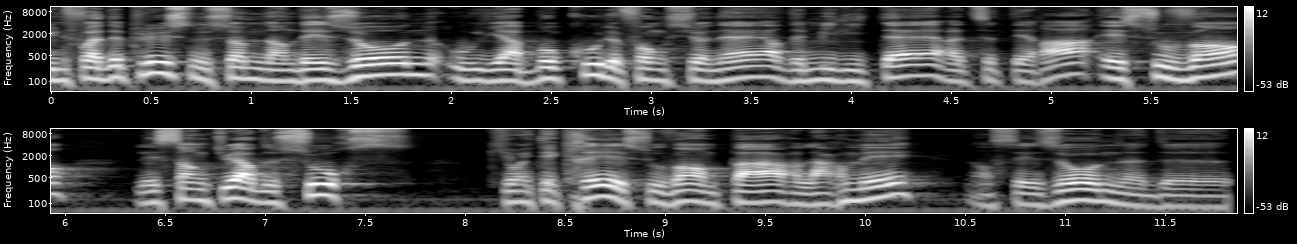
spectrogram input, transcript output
une fois de plus, nous sommes dans des zones où il y a beaucoup de fonctionnaires, de militaires, etc. Et souvent, les sanctuaires de sources qui ont été créés souvent par l'armée, dans ces zones euh,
